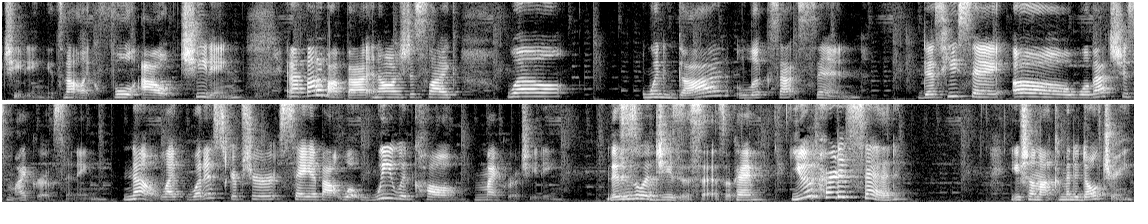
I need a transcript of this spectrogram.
cheating. It's not like full out cheating. And I thought about that and I was just like, well, when God looks at sin, does he say, oh, well, that's just micro sinning? No, like what does scripture say about what we would call micro cheating? This is what Jesus says, okay? You have heard it said, you shall not commit adultery,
